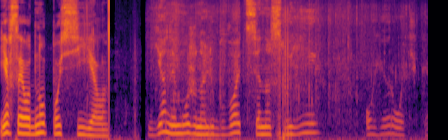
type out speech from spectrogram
я все одно посіяла. Я не можу налюбуватися на свої огірочки.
